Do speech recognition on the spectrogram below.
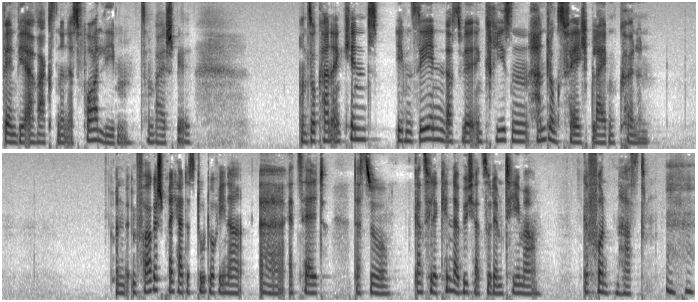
wenn wir Erwachsenen es vorleben, zum Beispiel. Und so kann ein Kind eben sehen, dass wir in Krisen handlungsfähig bleiben können. Und im Vorgespräch hattest du, Dorina, äh, erzählt, dass du ganz viele Kinderbücher zu dem Thema gefunden hast. Mhm.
